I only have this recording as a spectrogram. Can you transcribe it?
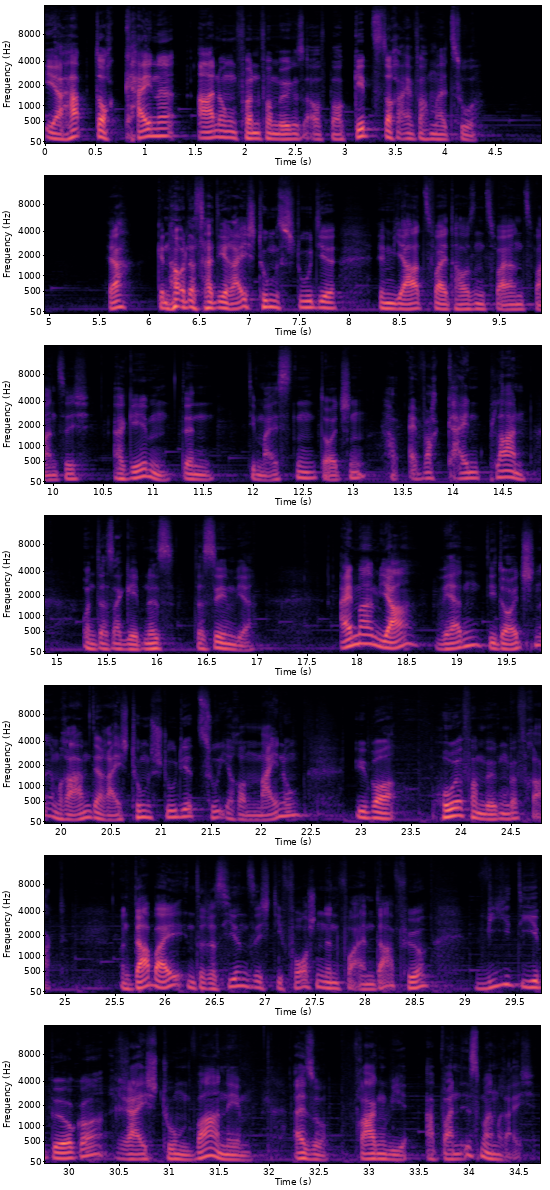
Ihr habt doch keine Ahnung von Vermögensaufbau. Gebt's doch einfach mal zu. Ja, genau das hat die Reichtumsstudie im Jahr 2022 ergeben. Denn die meisten Deutschen haben einfach keinen Plan. Und das Ergebnis, das sehen wir. Einmal im Jahr werden die Deutschen im Rahmen der Reichtumsstudie zu ihrer Meinung über hohe Vermögen befragt. Und dabei interessieren sich die Forschenden vor allem dafür, wie die Bürger Reichtum wahrnehmen. Also Fragen wie, ab wann ist man reich?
